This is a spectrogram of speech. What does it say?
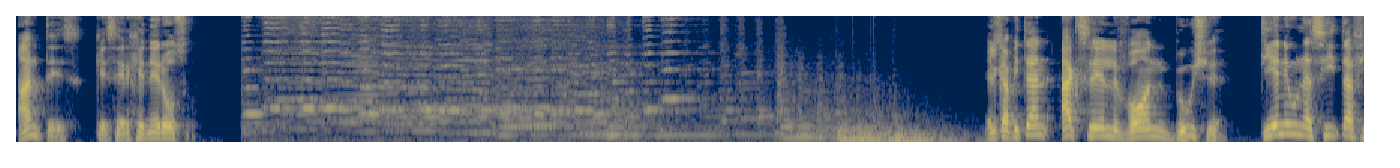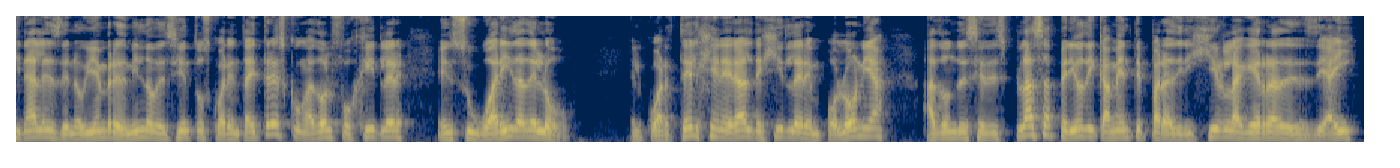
antes que ser generoso. El capitán Axel von Busche tiene una cita a finales de noviembre de 1943 con Adolfo Hitler en su guarida de lobo, el cuartel general de Hitler en Polonia, a donde se desplaza periódicamente para dirigir la guerra desde ahí.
